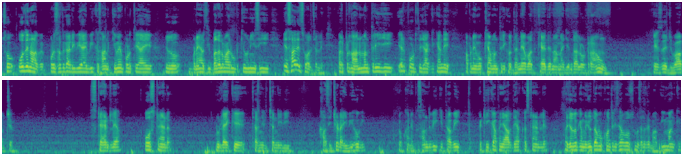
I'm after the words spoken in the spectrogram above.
ਸੋ ਉਹਦੇ ਨਾਲ ਪੁਲਿਸ ਅਧਿਕਾਰੀ ਵੀ ਆਏ ਵੀ ਕਿਸਾਨ ਕਿਵੇਂ ਪੁਲ ਤੇ ਆਏ, ਜਦੋਂ ਬਣਿਆ ਸੀ ਬਦਲਮਾ ਰੂਟ ਕਿਉਂ ਨਹੀਂ ਸੀ, ਇਹ ਸਾਰੇ ਸਵਾਲ ਚੱਲੇ। ਪਰ ਪ੍ਰਧਾਨ ਮੰਤਰੀ ਜੀ 에ਅਰਪੋਰਟ ਤੇ ਜਾ ਕੇ ਕਹਿੰਦੇ, ਆਪਣੇ ਮੁੱਖ ਮੰਤਰੀ ਕੋ ਧੰਨਵਾਦ, ਕਹਿ ਦੇਣਾ ਮੈਂ ਜਿੰਦਾ ਲੌਟ ਰਹਾ ਹੂੰ। ਇਸ ਦੇ ਜਵਾਬ 'ਚ ਸਟੈਂਡ ਲਿਆ। ਉਹ ਸਟੈਂਡ ਨੂੰ ਲੈ ਕੇ ਚਰਨਜੀਤ ਚੰਨੀ ਦੀ ਖਾਸੀ ਚੜ੍ਹਾਈ ਵੀ ਹੋ ਗਈ। ਲੋਕਾਂ ਨੇ ਪਸੰਦ ਵੀ ਕੀਤਾ ਵੀ ਕਿ ਠੀਕ ਆ, ਪੰਜਾਬ ਦੇ ਹੱਕ ਸਟੈਂਡ ਲਿਆ। ਪਰ ਜਦੋਂ ਕਿ ਮੌਜੂਦਾ ਮੁੱਖ ਮੰਤਰੀ ਸਾਹਿਬ ਉਸ ਮਸਲੇ ਤੇ ਮਾਫੀ ਮੰਗ ਕੇ।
